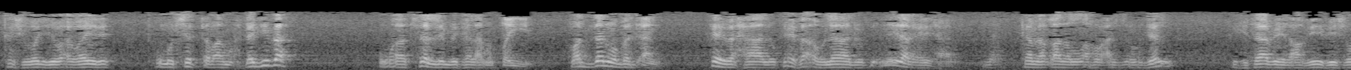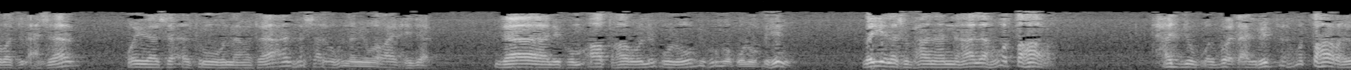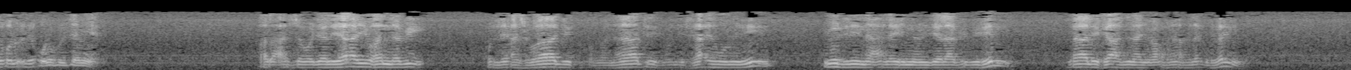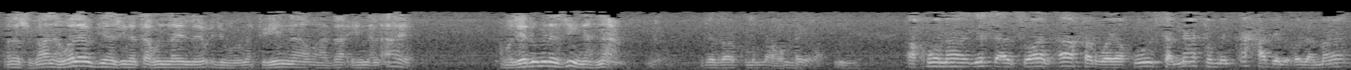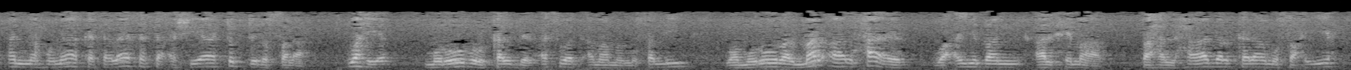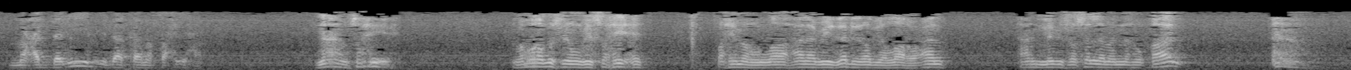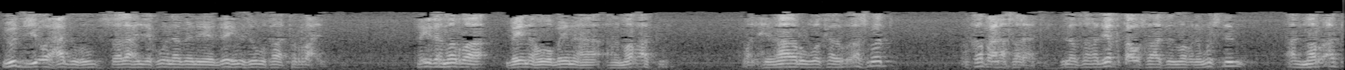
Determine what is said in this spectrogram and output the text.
كشف وجهه وغيره. تكون متسترة محتجبة وتسلم بكلام طيب ردا وبدءا. كيف حالك كيف أولادك إلى غير هذا. نعم. كما قال الله عز وجل في كتابه العظيم في سورة الأحزاب وإذا سألتموهن متاعا فاسألوهن من وراء الحجاب. ذلكم أطهر لقلوبكم وقلوبهن. بين سبحانه أن هذا هو الطهارة. التحجب والبعد عن الفتنة والطهارة لقلوب الجميع. قال عز وجل يا أيها النبي قل لأزواجك وبناتك ونساء المؤمنين يدنين عليهن من جلابيبهن ذلك أدنى أن يعرفن فلا يؤذين قال سبحانه ولا يبدين زينتهن إلا لبعولتهن وآبائهن الآية. واليد من الزينة نعم. جزاكم الله خيرا. أخونا يسأل سؤال آخر ويقول سمعت من أحد العلماء أن هناك ثلاثة أشياء تبطل الصلاة وهي مرور الكلب الأسود أمام المصلي ومرور المرأة الحائض وأيضا الحمار. فهل هذا الكلام صحيح مع الدليل إذا كان صحيحا؟ نعم صحيح. وهو مسلم في صحيحه رحمه الله. عن أبي ذر رضي الله عنه عن النبي صلى الله عليه وسلم أنه قال يجزئ أحدهم في الصلاة أن يكون بين يديه مثل مخاة الرعي فإذا مر بينه وبينها المرأة والحمار والكلب الأسود انقطع صلاته. إلا قد يقطع صلاة المرء المسلم المرأة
